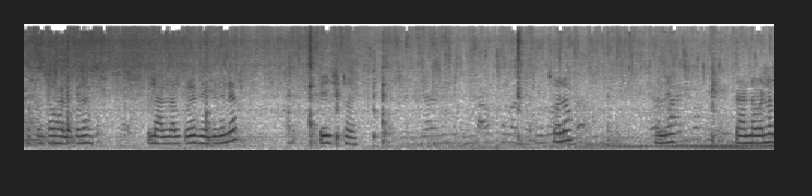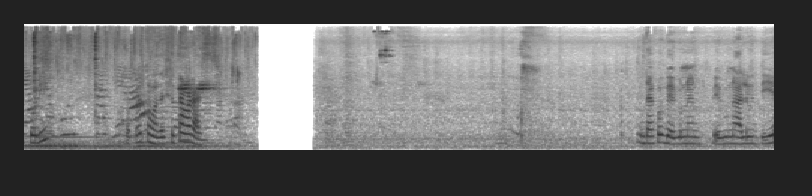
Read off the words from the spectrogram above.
পটলটা ভালো করে লাল লাল করে ভেজে নিলে টেস্ট হয়। চলো, তাহলে রান্না বান্না করি। তারপরে তোমাদের সাথে আবার আসছি। দেখো বেগুনের, বেগুন আলু দিয়ে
